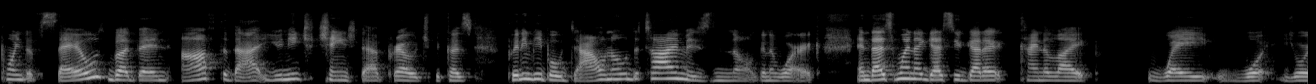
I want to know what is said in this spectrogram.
point of sales. But then after that, you need to change the approach because putting people down all the time is not going to work. And that's when i guess you gotta kind of like weigh what your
